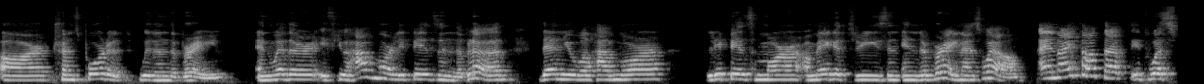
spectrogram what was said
are transported within the brain and whether if you have more lipids in the blood, then you will have more lipids, more omega 3s in, in the brain as well. And I thought that it was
